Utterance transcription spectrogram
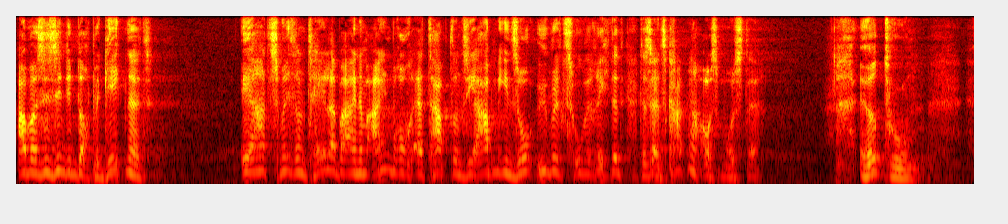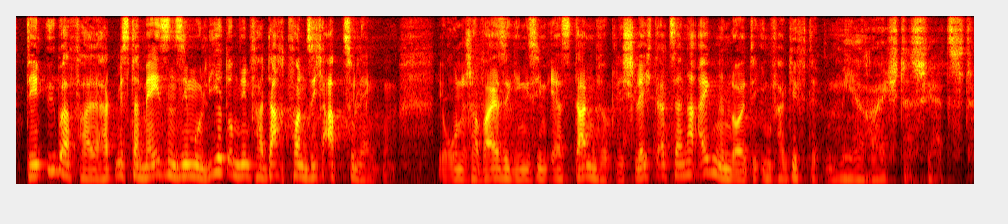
Aber sie sind ihm doch begegnet. Er hat Smith und Taylor bei einem Einbruch ertappt und sie haben ihn so übel zugerichtet, dass er ins Krankenhaus musste. Irrtum. Den Überfall hat Mr. Mason simuliert, um den Verdacht von sich abzulenken. Ironischerweise ging es ihm erst dann wirklich schlecht, als seine eigenen Leute ihn vergifteten. Mir reicht es jetzt.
